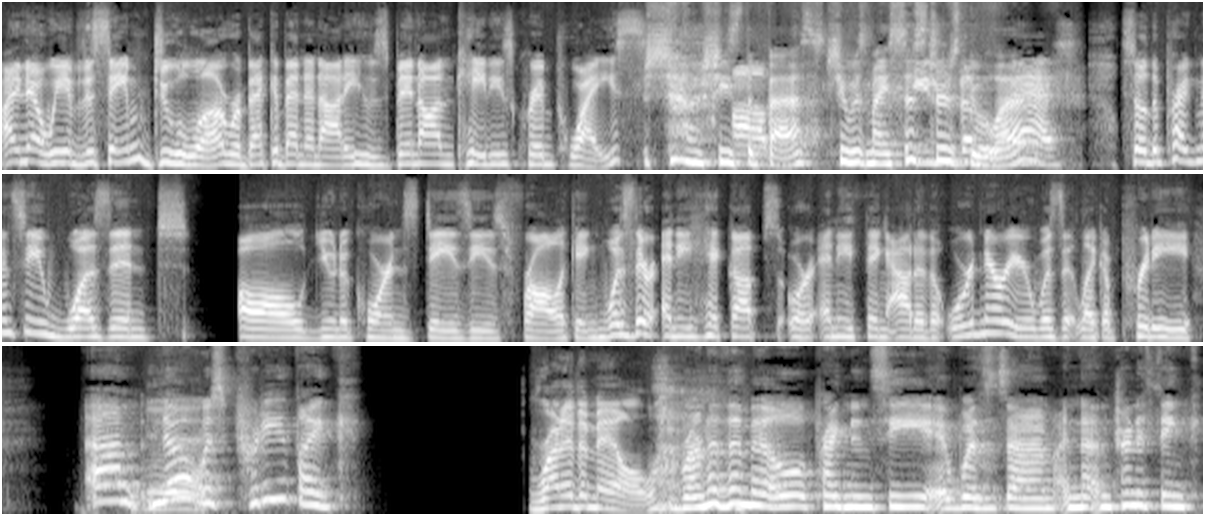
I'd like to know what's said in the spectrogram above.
I know we have the same doula, Rebecca Beninati, who's been on Katie's crib twice. She's um, the best. She was my sister's doula. Best. So the pregnancy wasn't all unicorns, daisies, frolicking. Was there any hiccups or anything out of the ordinary, or was it like a pretty? Um, no, it was pretty like run of the mill, run of the mill pregnancy. It was. Um, I'm trying to think.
